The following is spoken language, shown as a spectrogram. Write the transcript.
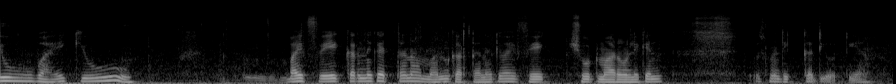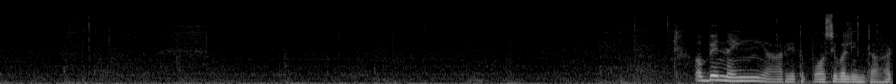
क्यों भाई क्यों? भाई फेक करने का इतना मन करता है ना कि भाई फेक शूट मारूं, लेकिन उसमें दिक्कत ही होती है। अबे नहीं यार, ये तो पॉसिबल ही नहीं था। हट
